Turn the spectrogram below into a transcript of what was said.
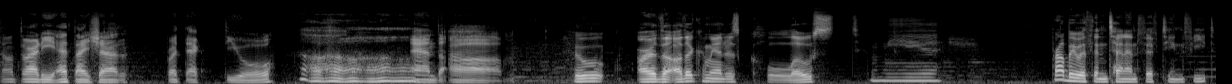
don't worry. Yet I shall protect you. And um, who are the other commanders close to me? Probably within 10 and 15 feet.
